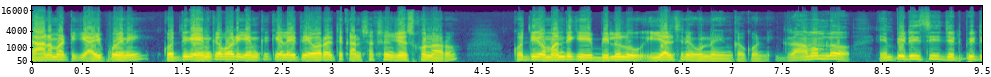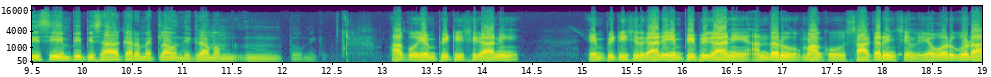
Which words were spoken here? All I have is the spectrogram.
చాలా మట్టికి అయిపోయినాయి. కొద్దిగా వెనుకబడి వెనుకకి అయితే ఎవరైతే కన్స్ట్రక్షన్ చేసుకున్నారో కొద్దిగా మందికి బిల్లులు ఇవ్వాల్సినవి ఉన్నాయి ఇంకా కొన్ని. గ్రామంలో ఎంపీటీసీ జెడ్పీటీసీ ఎంపీపీ సహకారం ఎట్లా ఉంది గ్రామంతో మీకు? మాకు ఎంపీటీసీ కానీ ఎంపీటీసీలు కానీ ఎంపీపీ కానీ అందరూ మాకు సహకరించారు ఎవరు కూడా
